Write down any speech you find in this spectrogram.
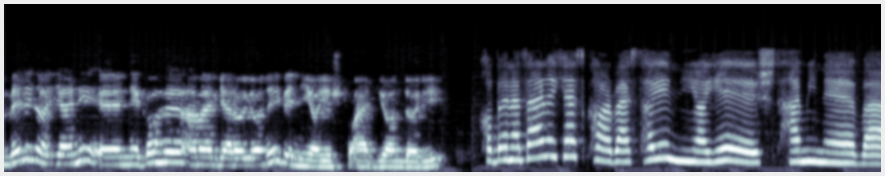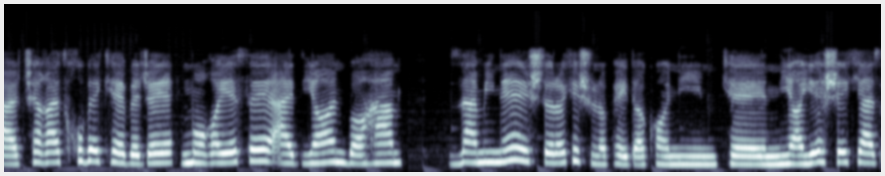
ملینا یعنی نگاه عملگرایانه به نیایش تو ادیان داری؟ خب به نظر یکی از کاربست های نیایش همینه و چقدر خوبه که به جای مقایسه ادیان با هم زمینه اشتراکشون رو پیدا کنیم که نیایش یکی از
